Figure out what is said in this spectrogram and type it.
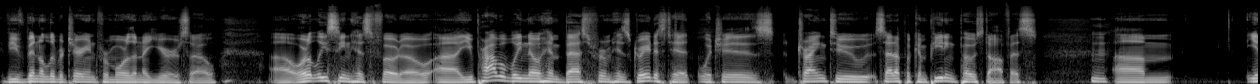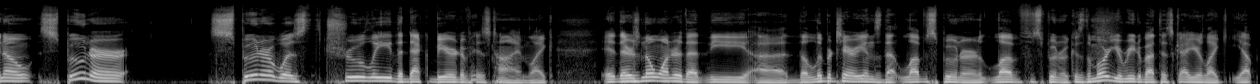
if you've been a libertarian for more than a year or so, uh, or at least seen his photo. Uh, you probably know him best from his greatest hit, which is trying to set up a competing post office. Um, you know, Spooner. Spooner was truly the neckbeard of his time. Like, it, there's no wonder that the uh, the libertarians that love Spooner love Spooner because the more you read about this guy, you're like, yep,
